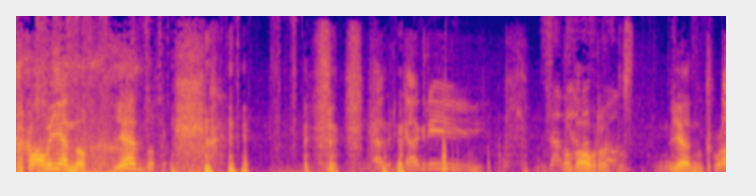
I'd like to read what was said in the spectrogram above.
Brakowało mi jedno! Jedno! Gagri, gagri. No dobra, dos- jedno dokładnie.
